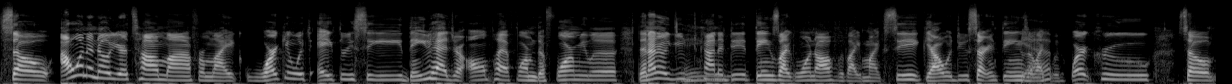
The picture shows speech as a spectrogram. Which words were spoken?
So I want to know your timeline from like working with A3C. Then you had your own platform, The Formula. Then I know you kind of did things like one off with like Mike Sick. Y'all would do certain things or like with Work Crew. So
